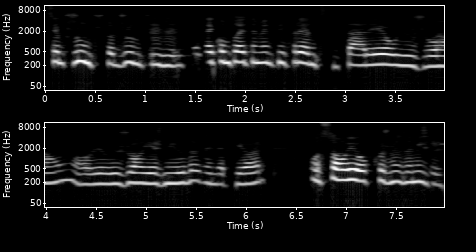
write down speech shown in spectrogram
sempre juntos, todos juntos. Uhum. Mas é completamente diferente de estar eu e o João, ou eu e o João e as miúdas, ainda pior, ou só eu com os meus Sim. amigos.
